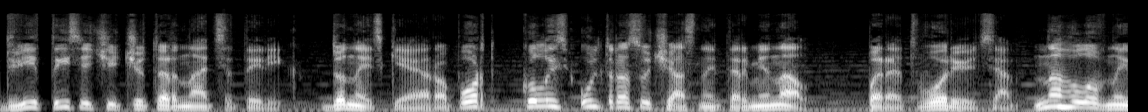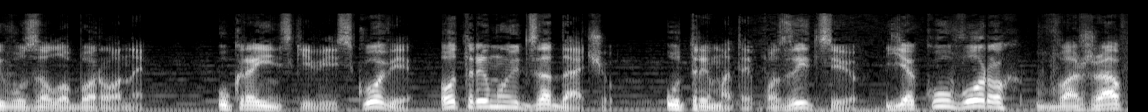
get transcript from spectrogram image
2014 рік. Донецький аеропорт, колись ультрасучасний термінал, перетворюється на головний вузол оборони. Українські військові отримують задачу утримати позицію, яку ворог вважав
